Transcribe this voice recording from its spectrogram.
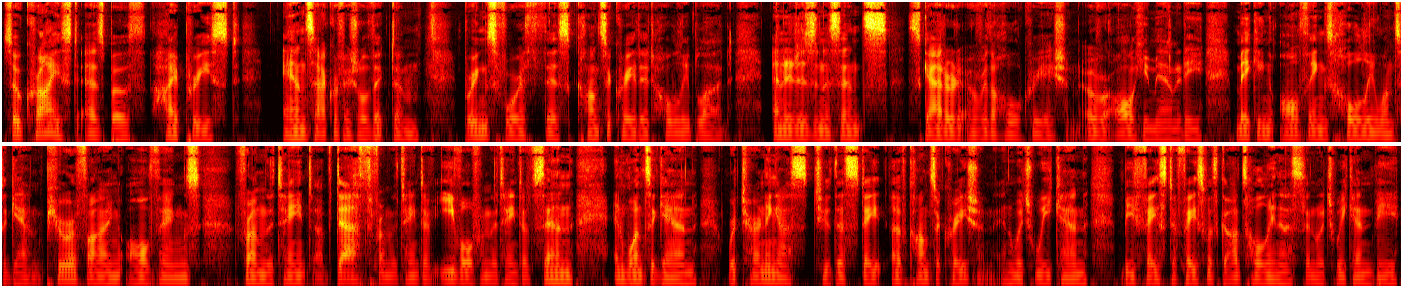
So Christ, as both high priest and sacrificial victim brings forth this consecrated holy blood, and it is in a sense scattered over the whole creation, over all humanity, making all things holy once again, purifying all things from the taint of death, from the taint of evil, from the taint of sin, and once again returning us to this state of consecration in which we can be face to face with God's holiness, in which we can be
